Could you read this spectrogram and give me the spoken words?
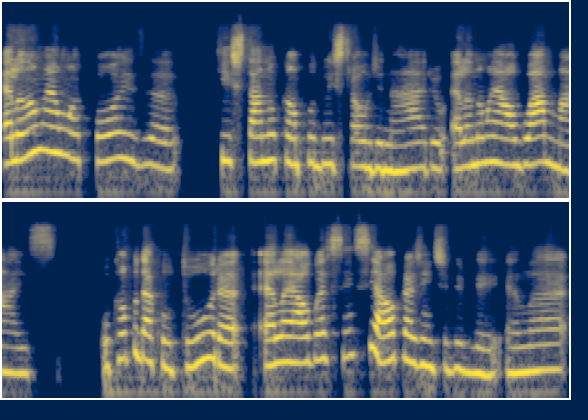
ela não é uma coisa que está no campo do extraordinário, ela não é algo a mais. O campo da cultura, ela é algo essencial para a gente viver. Ela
